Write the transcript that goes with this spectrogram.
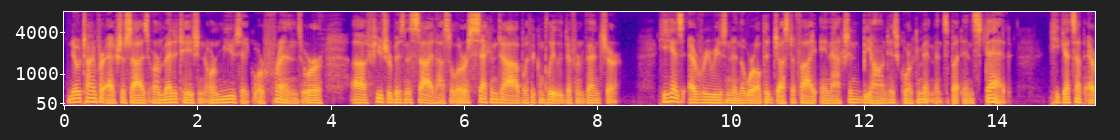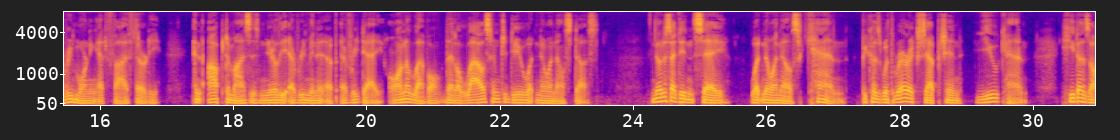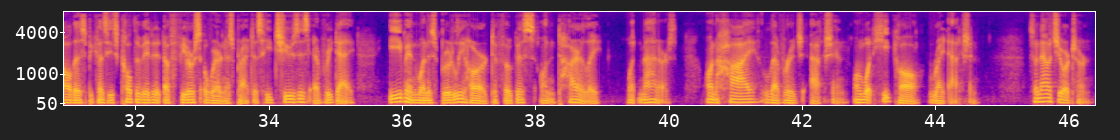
no time for exercise or meditation or music or friends or a future business side hustle or a second job with a completely different venture. He has every reason in the world to justify inaction beyond his core commitments, but instead, he gets up every morning at 5:30 and optimizes nearly every minute of every day on a level that allows him to do what no one else does. Notice I didn't say what no one else can, because with rare exception, you can. He does all this because he's cultivated a fierce awareness practice he chooses every day, even when it's brutally hard to focus on entirely what matters, on high leverage action, on what he'd call right action. So now it's your turn.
